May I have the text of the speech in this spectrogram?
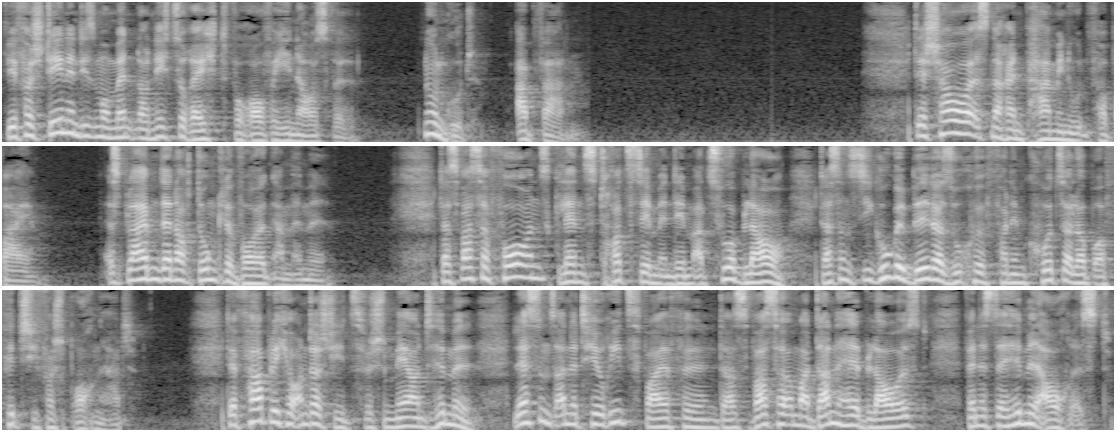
Wir verstehen in diesem Moment noch nicht so recht, worauf er hinaus will. Nun gut, abwarten. Der Schauer ist nach ein paar Minuten vorbei. Es bleiben dennoch dunkle Wolken am Himmel. Das Wasser vor uns glänzt trotzdem in dem Azurblau, das uns die Google-Bildersuche von dem Kurzurlaub auf Fidschi versprochen hat. Der farbliche Unterschied zwischen Meer und Himmel lässt uns an der Theorie zweifeln, dass Wasser immer dann hellblau ist, wenn es der Himmel auch ist.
